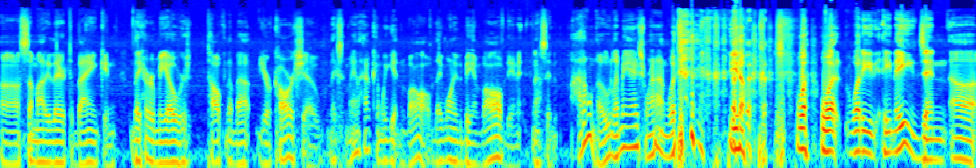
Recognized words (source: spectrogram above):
uh, somebody there at the bank, and they heard me over talking about your car show. They said, "Man, how can we get involved?" They wanted to be involved in it, and I said, "I don't know. Let me ask Ryan what you know what what what he he needs." And uh,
